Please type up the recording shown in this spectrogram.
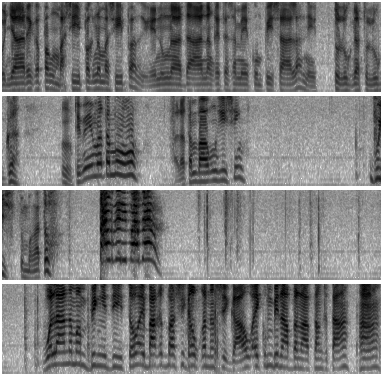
Kunyari ka pang masipag na masipag. Eh, nung nadaanan kita sa may kumpisalan, eh, tulog na tulog ka. Hmm, timi yung mata mo, oh. Halatang bagong gising. Buwis itong mga to. Tawag ka ni Father! Wala namang bingi dito. Ay bakit ba sigaw ka ng sigaw? Ay kung binabanatan kita, ha?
